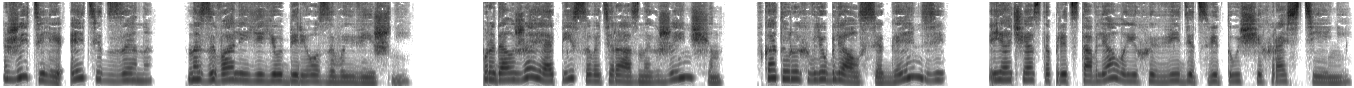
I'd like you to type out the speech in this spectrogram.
Жители Этидзена называли ее березовой вишней. Продолжая описывать разных женщин, в которых влюблялся Гензи, я часто представляла их в виде цветущих растений,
